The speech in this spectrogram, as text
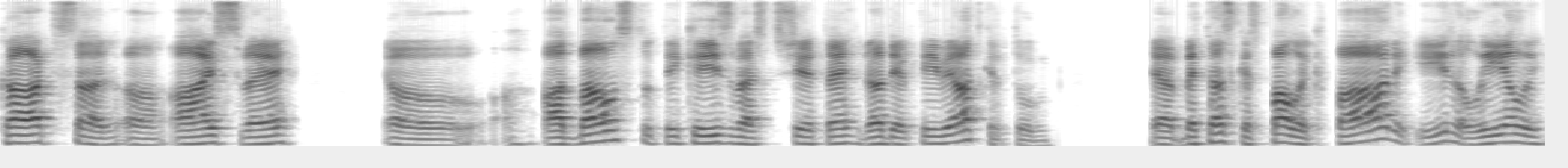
kārtas ar ASV atbalstu tika izvesti šie radioaktīvie atkritumi. Jā, bet tas, kas palika pāri, ir lieli,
